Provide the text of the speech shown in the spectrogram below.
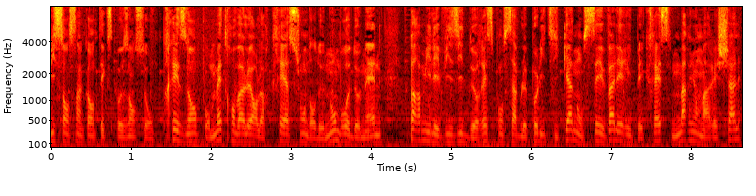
850 exposants seront présents pour mettre en valeur leur création dans de nombreux domaines. Parmi les visites de responsables politiques annoncées, Valérie Pécresse, Marion Maréchal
